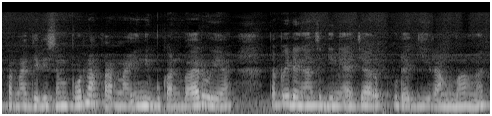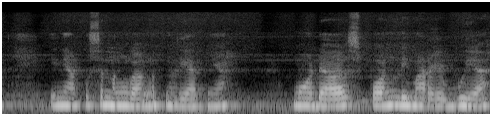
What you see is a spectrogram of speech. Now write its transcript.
pernah jadi sempurna karena ini bukan baru ya. Tapi dengan segini aja aku udah girang banget. Ini aku seneng banget ngelihatnya modal spon 5000 ya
